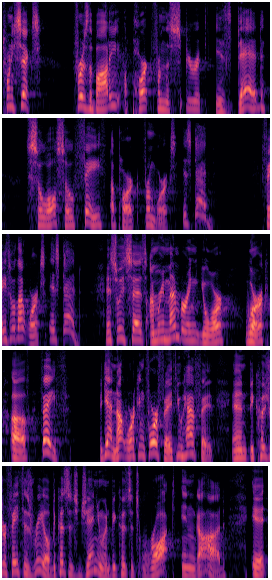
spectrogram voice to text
26, for as the body apart from the spirit is dead, so also faith apart from works is dead. Faith without works is dead. And so he says, I'm remembering your work of faith. Again, not working for faith, you have faith. And because your faith is real, because it's genuine, because it's wrought in God, it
